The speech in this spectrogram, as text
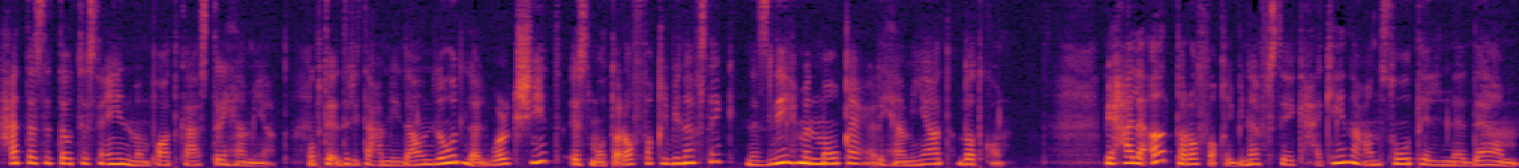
حتى 96 من بودكاست ريهاميات. وبتقدري تعملي download لل worksheet اسمه ترفقي بنفسك نزليه من موقع ريهاميات dot com بحلقات ترفقي بنفسك حكينا عن صوت الندام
